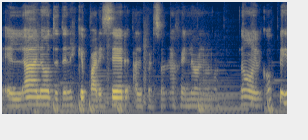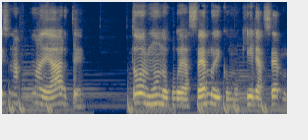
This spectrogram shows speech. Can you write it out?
el, ah, no, te tenés que parecer al personaje. No, no, no. No, el cosplay es una forma de arte. Todo el mundo puede hacerlo y como quiere hacerlo.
